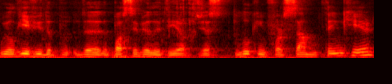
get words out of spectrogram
will give you the, the, the possibility of just looking for something here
